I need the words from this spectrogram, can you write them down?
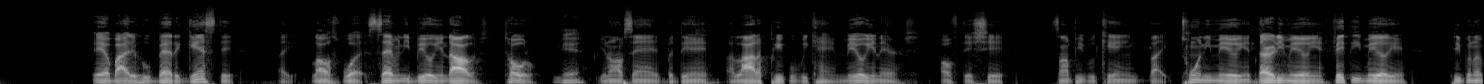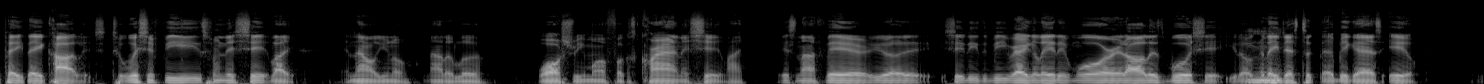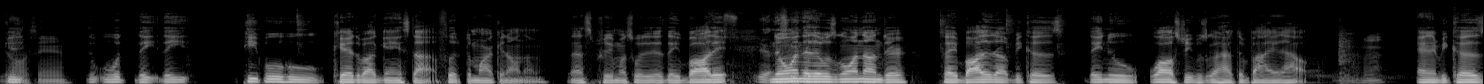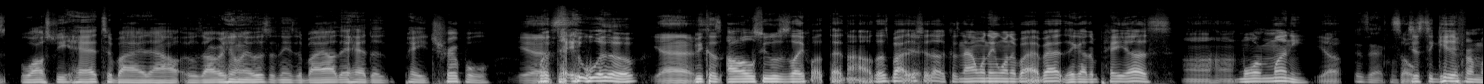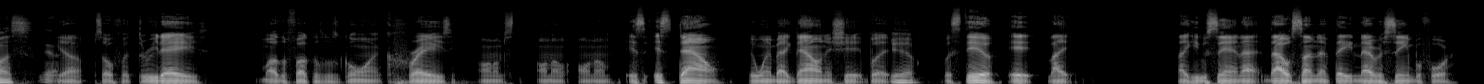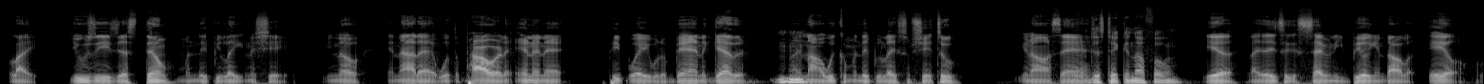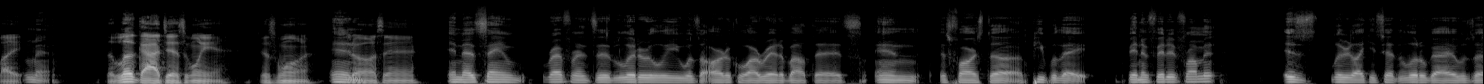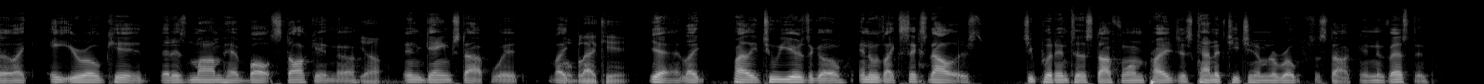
everybody who bet against it like lost what seventy billion dollars total. Yeah. You know what I'm saying? But then a lot of people became millionaires off this shit. Some people came like 20 million, 30 million, 50 million. People done paid their college tuition fees from this shit. Like, and now, you know, now the little Wall Street motherfuckers crying and shit. Like, it's not fair. You know, shit needs to be regulated more and all this bullshit, you know, because they mm-hmm. just took that big ass L. You know what I'm saying? What they they people who cared about GameStop flipped the market on them. That's pretty much what it is. They bought it Yes. knowing that it was going under, so they bought it up because they knew Wall Street was gonna have to buy it out. Mm-hmm. And because Wall Street had to buy it out, it was already on their list of things to buy out. They had to pay triple Yes. what they would have yes. because all those people was like, "Fuck that! Now let's buy this shit up." Because now when they want to buy it back, they got to pay us uh huh. more money Yep. Exactly. So just to get it from us. yeah. Yeah. So for three days, motherfuckers was going crazy on them. On them. On them. It's it's down. It went back down and shit. But Yeah, but still, it like like he was saying that that was something that they never seen before. Like usually it's just them manipulating the shit, you know. And now that with the power of the internet, people able to band together. Like, mm-hmm. nah, we can manipulate some shit too. You know what I'm saying? just take enough of them. yeah. Like they took a seventy billion dollar L. Like Man. the little guy just win, just won. you know what I'm saying? in that same reference, it literally was an article I read about that. It's in as far as the people that benefited from it is literally like you said, the little guy. It was a like eight year old kid that his mom had bought stock in uh, Yup. in GameStop with like Little black kid. yeah, like probably two years ago, and it was like six dollars. She put into the stock for him, probably just kind of teaching him the ropes of stock and investing.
